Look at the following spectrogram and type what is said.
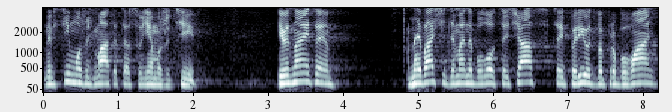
не всі можуть мати це в своєму житті. І ви знаєте, найважче для мене було в цей час, в цей період випробувань,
